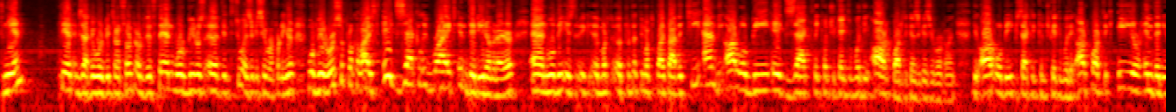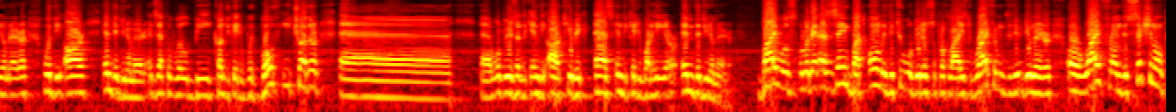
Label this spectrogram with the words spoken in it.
2 then exactly will be transformed, or the then will be, uh, the two, as you can see right from here, will be reciprocalized exactly right in the denominator, and will be uh, uh, multiplied by the t, and the r will be exactly conjugated with the r quartic, as you can see from here. The r will be exactly conjugated with the r quartic here in the denominator, with the r in the denominator, exactly will be conjugated with both each other, uh, uh, will be presented in the r cubic as indicated right here in the denominator by will remain as the same, but only the two will be reciprocalized right from the denominator or right from the sectional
